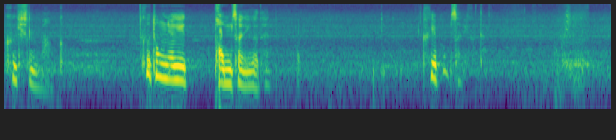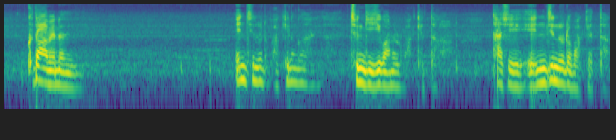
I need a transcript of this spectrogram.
그 기술만큼. 그 동력이 범선이거든. 그게 범선이거든. 그 다음에는 엔진으로 바뀌는 거 아니야. 전기기관으로 바뀌었다가 다시 엔진으로 바뀌었다가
